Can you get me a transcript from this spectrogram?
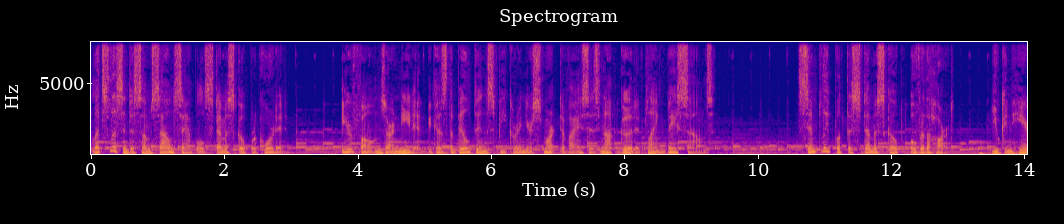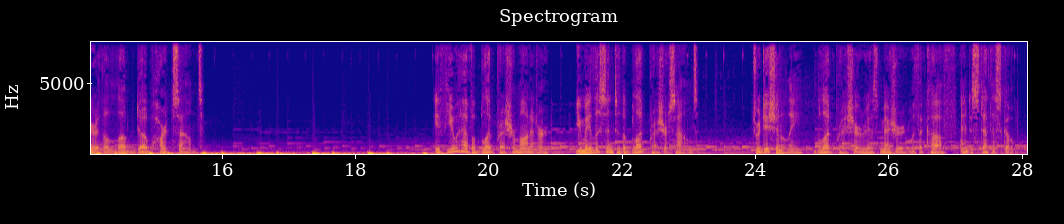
let's listen to some sound samples STEMoscope recorded. Earphones are needed because the built-in speaker in your smart device is not good at playing bass sounds. Simply put the stethoscope over the heart. You can hear the lub-dub heart sounds. If you have a blood pressure monitor, you may listen to the blood pressure sounds. Traditionally, blood pressure is measured with a cuff and a stethoscope,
